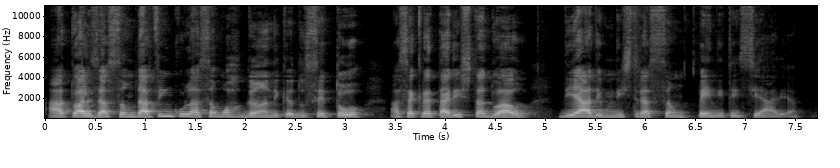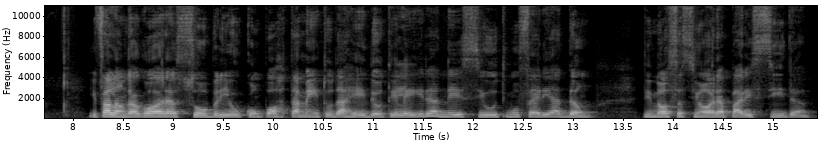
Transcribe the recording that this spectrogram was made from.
a atualização da vinculação orgânica do setor à Secretaria Estadual de Administração Penitenciária. E falando agora sobre o comportamento da rede hoteleira nesse último feriadão de Nossa Senhora Aparecida.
